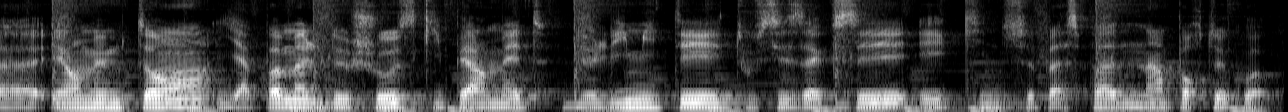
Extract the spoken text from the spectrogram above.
euh, et en même temps, il y a pas mal de choses qui permettent de limiter tous ces accès et qui ne se passe pas n'importe quoi.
